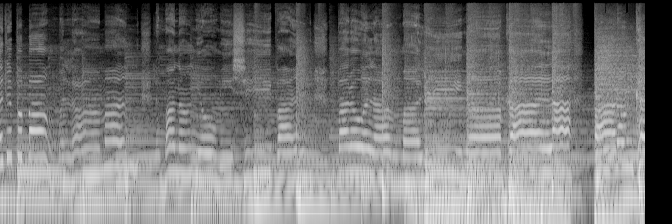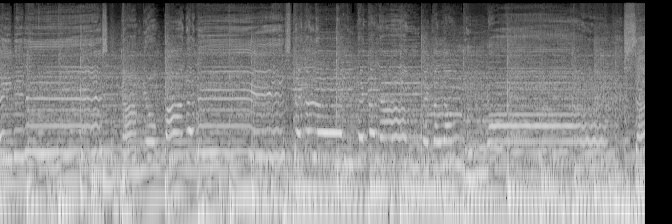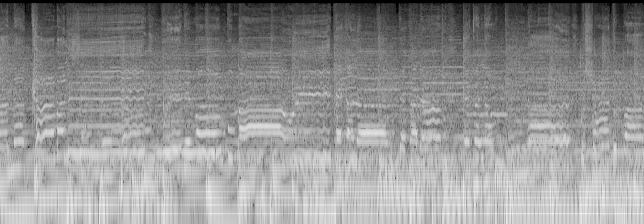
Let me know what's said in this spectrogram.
Pwede pa bang malaman Laman ng iyong isipan Para walang mali? far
